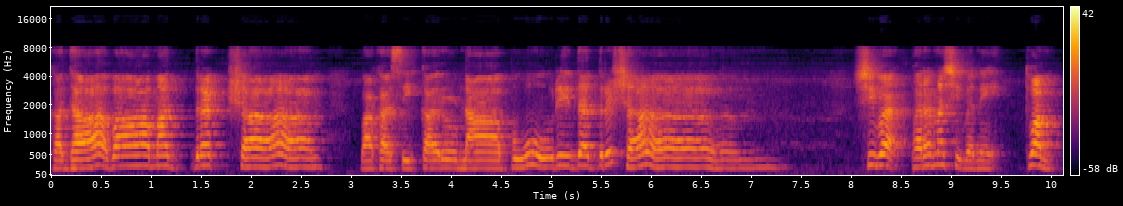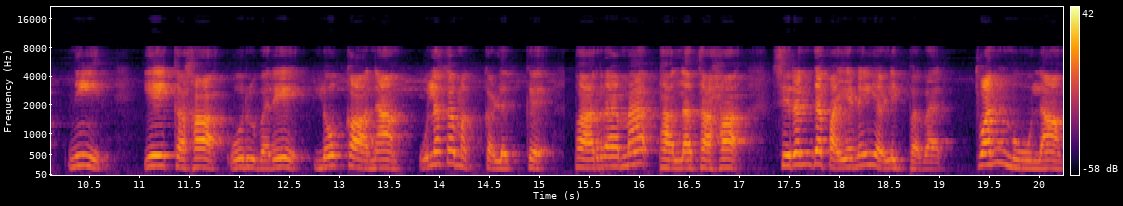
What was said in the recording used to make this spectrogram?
कदा वा मद्रक्षां वहसि करुणापूरिददृशा शिव परमशिवने त्वं नी ஏகஹா ஒருவரே லோக்கானாம் உலக மக்களுக்கு பரம பலதா சிறந்த பயனை அளிப்பவர். துவன் மூலாம்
